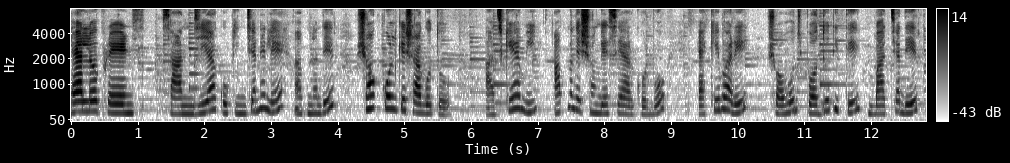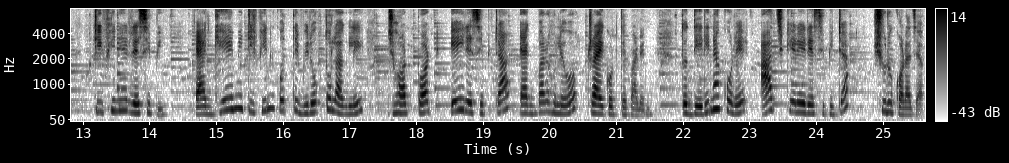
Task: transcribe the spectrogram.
হ্যালো ফ্রেন্ডস, সানজিয়া কুকিং চ্যানেলে আপনাদের সকলকে স্বাগত। আজকে আমি আপনাদের সঙ্গে শেয়ার করব একেবারে সহজ পদ্ধতিতে বাচ্চাদের টিফিনের রেসিপি। একঘেয়েমি টিফিন করতে বিরক্ত লাগলে ঝটপট এই রেসিপিটা একবার হলেও ট্রাই করতে পারেন। তো দেরি না করে আজকের এই রেসিপিটা শুরু করা যাক।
